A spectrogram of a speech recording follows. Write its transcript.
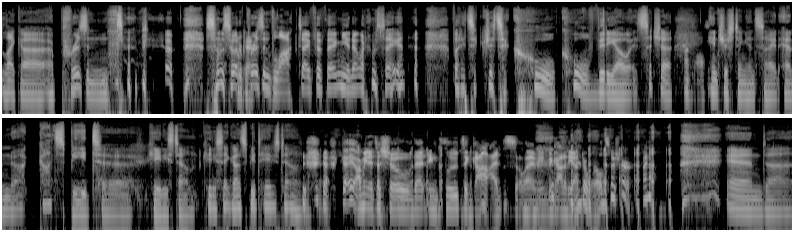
like a, a prison some sort okay. of prison block type of thing. You know what I'm saying? but it's a it's a cool cool video. It's such a awesome. interesting insight. And uh, Godspeed to Hadestown. Can you say Godspeed to Hadestown? yeah, I mean it's a show that includes a god. So I mean the god of the underworld. So sure, why not? And uh,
